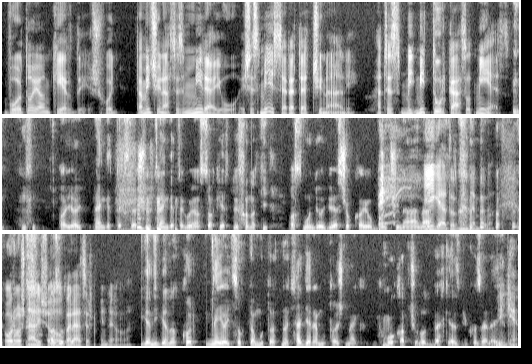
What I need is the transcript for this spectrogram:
Volt olyan kérdés, hogy te mit csinálsz, ez mire jó, és ezt miért szeretett csinálni? Hát ez mit, mit turkászott, mi ez? ajaj, rengetegszer, sőt, rengeteg olyan szakértő van, aki azt mondja, hogy ő ezt sokkal jobban csinálná. igen, hát az mindenben van. Orvosnál is, a operációs mindenhol van. Igen, igen, akkor néha itt szoktam mutatni, hogy hát gyere, mutasd meg, hm. hol kapcsolod be, kezdjük az elején. Igen.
